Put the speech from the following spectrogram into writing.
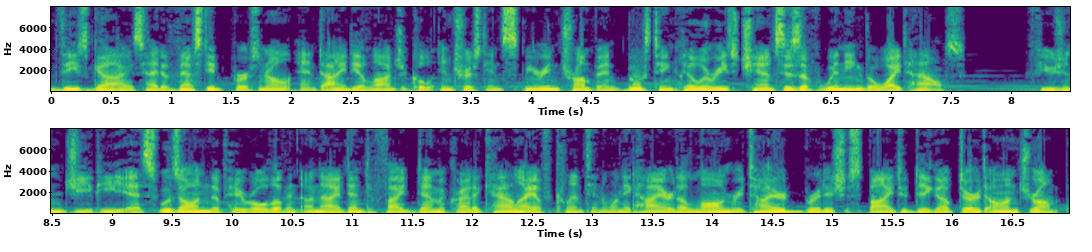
These guys had a vested personal and ideological interest in smearing Trump and boosting Hillary's chances of winning the White House. Fusion GPS was on the payroll of an unidentified Democratic ally of Clinton when it hired a long-retired British spy to dig up dirt on Trump.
